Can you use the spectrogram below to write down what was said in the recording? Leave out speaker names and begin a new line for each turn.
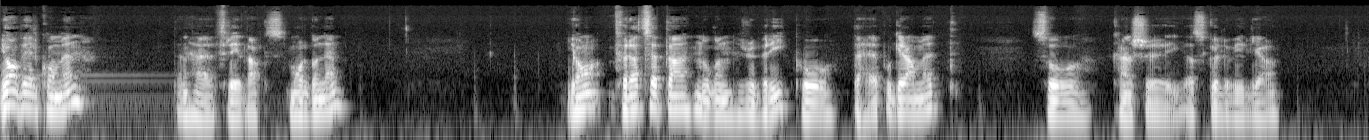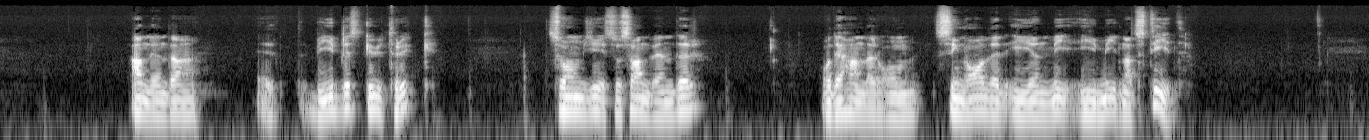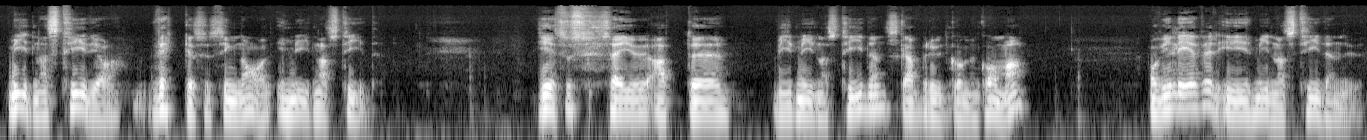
Ja, välkommen den här fredagsmorgonen. Ja, för att sätta någon rubrik på det här programmet så kanske jag skulle vilja använda ett bibliskt uttryck som Jesus använder och det handlar om signaler i, en, i midnattstid. Midnattstid, ja. Väckelsesignal i midnattstid. Jesus säger ju att eh, vid midnattstiden ska brudgummen komma. Och vi lever i midnattstiden nu.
